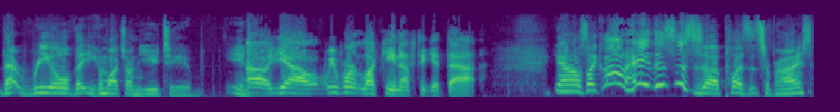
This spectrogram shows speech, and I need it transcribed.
that reel that you can watch on YouTube. You know, Oh, yeah. We weren't lucky enough to get that. Yeah, and I was like, oh, hey, this is a pleasant surprise.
